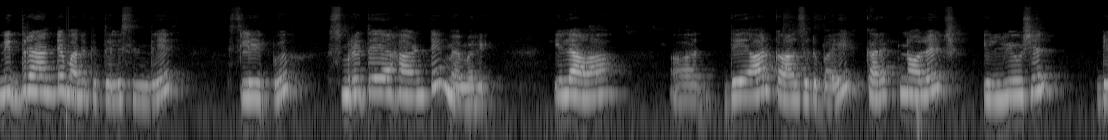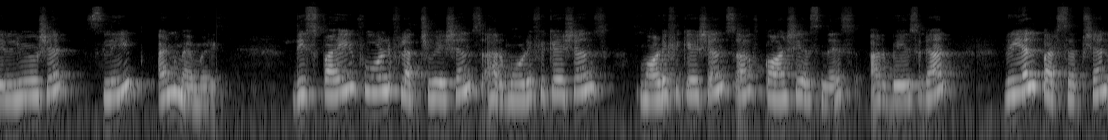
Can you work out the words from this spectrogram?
నిద్ర అంటే మనకు తెలిసిందే స్లీప్ స్మృతయ అంటే మెమరీ ఇలా they are caused by correct knowledge illusion delusion sleep and memory this five fold fluctuations or modifications modifications of consciousness are based on real perception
